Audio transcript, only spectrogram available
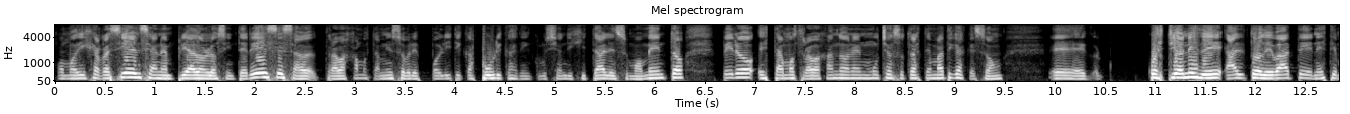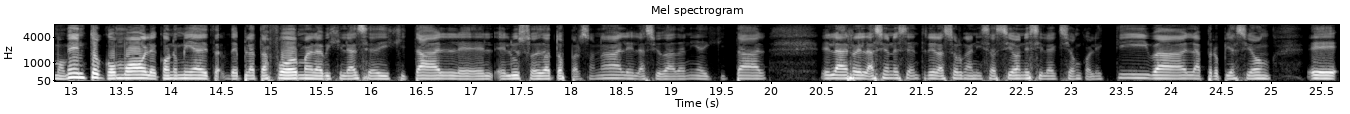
como dije recién, se han ampliado los intereses, trabajamos también sobre políticas públicas de inclusión digital en su momento, pero estamos trabajando en muchas otras temáticas que son eh, cuestiones de alto debate en este momento, como la economía de, plataforma, la vigilancia digital, el, uso de datos personales, la ciudadanía digital, eh, las relaciones entre las organizaciones y la acción colectiva, la apropiación eh,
